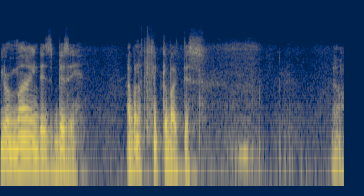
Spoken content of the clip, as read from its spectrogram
your mind is busy. I'm going to think about this. No.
